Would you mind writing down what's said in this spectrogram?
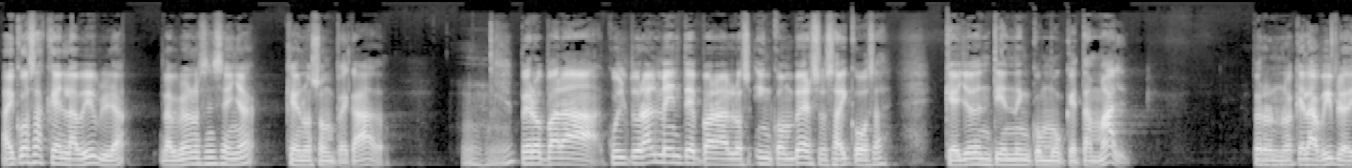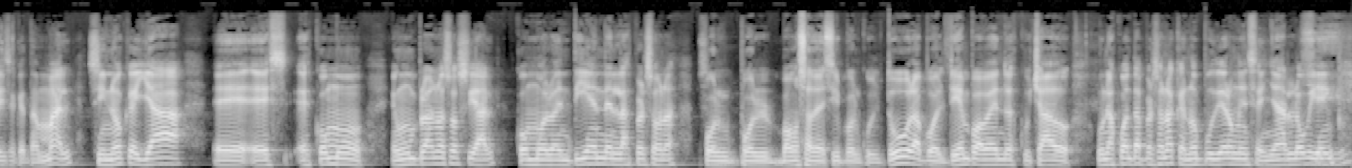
hay cosas que en la Biblia, la Biblia nos enseña que no son Pero para, culturalmente, para los inconversos hay cosas que ellos entienden como que están mal. Pero no es que la Biblia dice que están mal, sino que ya eh, es, es como en un plano social, como lo entienden las personas por, por, vamos a decir, por cultura, por el tiempo habiendo escuchado unas cuantas personas que no pudieron enseñarlo bien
